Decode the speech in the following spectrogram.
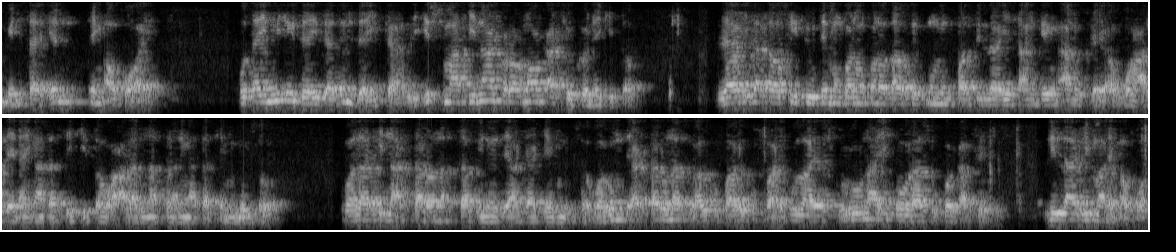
min saen ing apa ae utai min zaidatun zaidah. Li ismatina krana kajogone kita Lalika tauhidu ini mengkono-kono tauhid mumin fadillahi sangking anugerah Allah alena ing atasi kita wa alam nasran yang atasi menurutu. Walakin aktaro nasta bina di agaknya menurutu. Walum di aktaro nasta al kufar kufar kula ya suruh naik kora suka kafir. Lillahi maring Allah.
